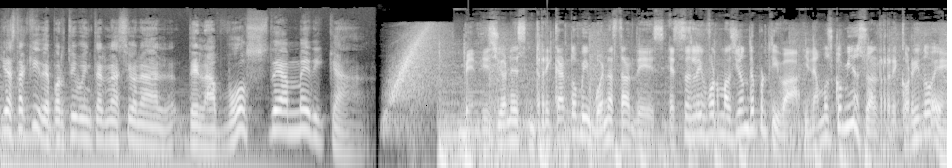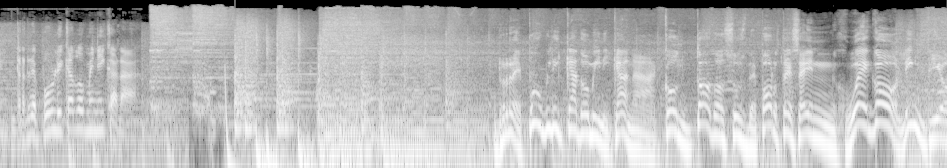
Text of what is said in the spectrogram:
Y hasta aquí Deportivo Internacional de la Voz de América. Bendiciones Ricardo muy buenas tardes. Esta es la información deportiva y damos comienzo al recorrido en República Dominicana. República Dominicana con todos sus deportes en juego limpio.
